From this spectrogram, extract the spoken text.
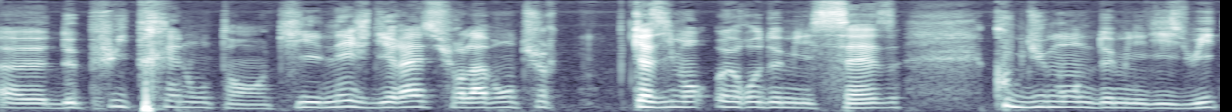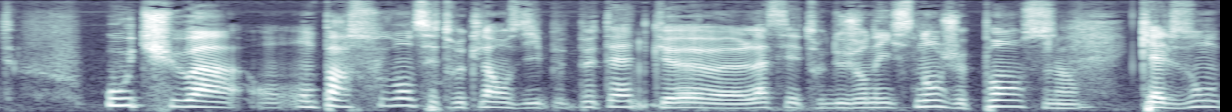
euh, depuis très longtemps, qui est né, je dirais, sur l'aventure quasiment Euro 2016, Coupe du Monde 2018, où tu as, on, on parle souvent de ces trucs-là, on se dit pe- peut-être que euh, là c'est des trucs de journalistes. Non, je pense qu'elles ont,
